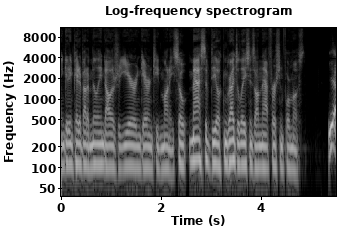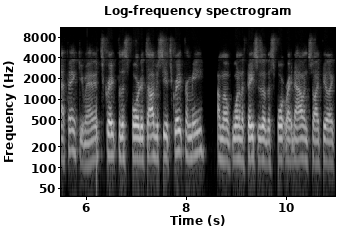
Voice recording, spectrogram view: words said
and getting paid about a million dollars a year in guaranteed money. So, massive deal. Congratulations on that, first and foremost. Yeah, thank you, man. It's great for the sport. It's obviously it's great for me. I'm a, one of the faces of the sport right now, and so I feel like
